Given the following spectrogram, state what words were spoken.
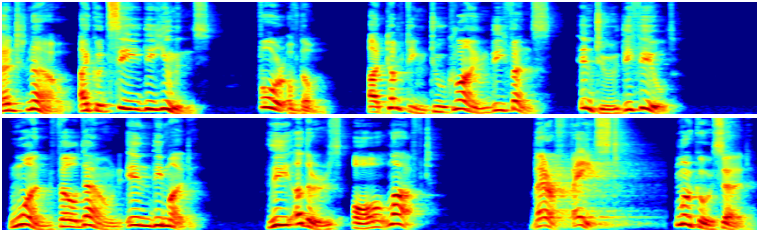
And now I could see the humans, four of them, attempting to climb the fence into the field. One fell down in the mud. The others all laughed. They're faced. Marco said.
